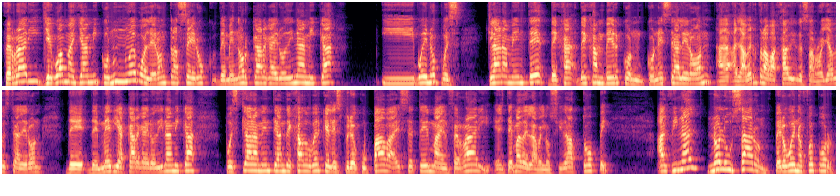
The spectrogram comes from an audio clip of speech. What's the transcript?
Ferrari llegó a Miami con un nuevo alerón trasero de menor carga aerodinámica y bueno, pues claramente dejan ver con, este alerón, al haber trabajado y desarrollado este alerón de, de media carga aerodinámica, pues claramente han dejado ver que les preocupaba este tema en Ferrari, el tema de la velocidad tope. Al final no lo usaron, pero bueno, fue por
